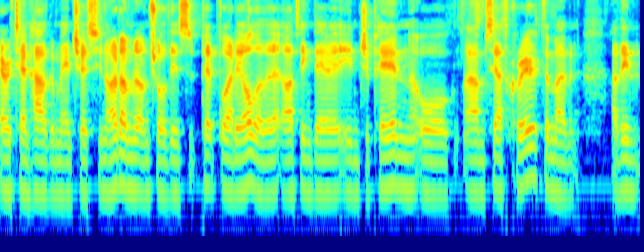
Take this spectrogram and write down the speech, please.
Erik Ten Hag and Manchester United, I'm, I'm, sure there's Pep Guardiola. I think they're in Japan or um, South Korea at the moment. I think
